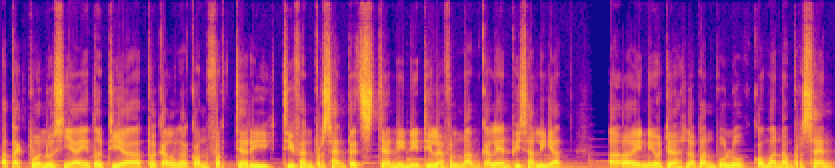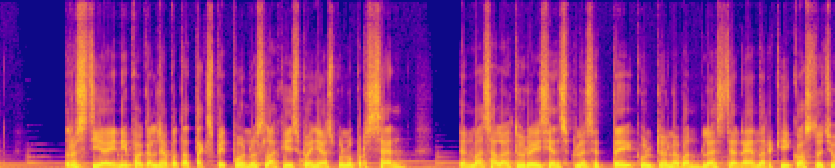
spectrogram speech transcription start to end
attack bonusnya itu dia bakal nge-convert dari defense percentage dan ini di level 6 kalian bisa lihat uh, ini udah 80,6%. Terus dia ini bakal dapat attack speed bonus lagi sebanyak 10% dan masalah duration 11 detik, cooldown 18 dan energi cost 70.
